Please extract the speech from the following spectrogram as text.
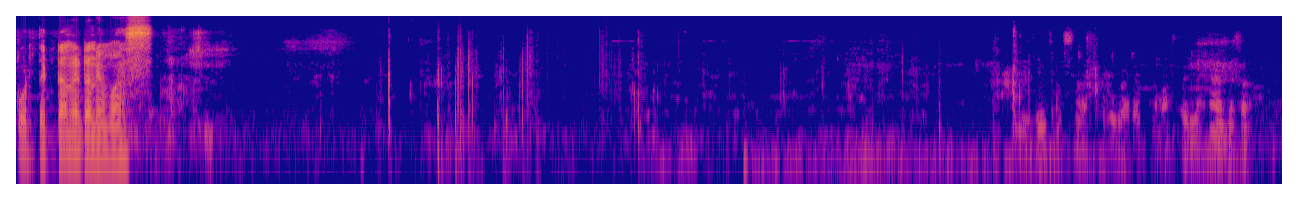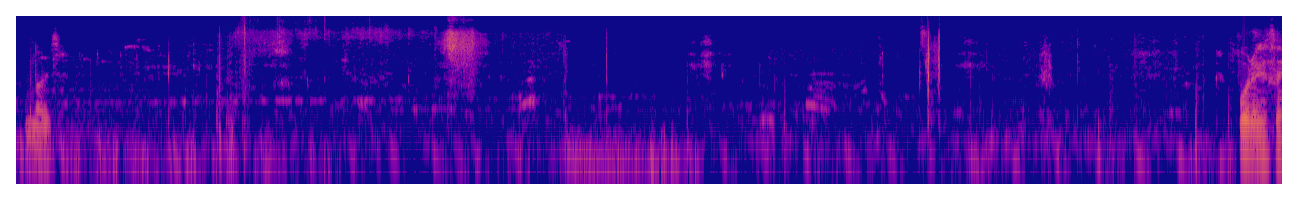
প্রত্যেক টানে টানে মাছ। পড়ে গেছে।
